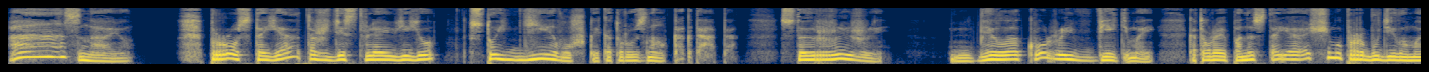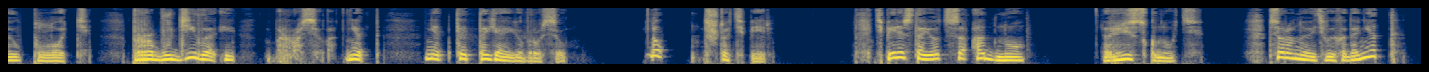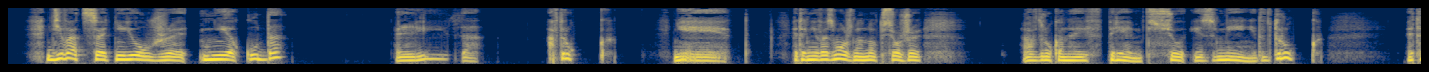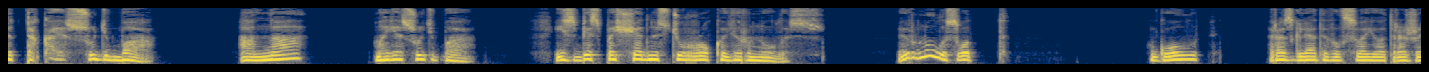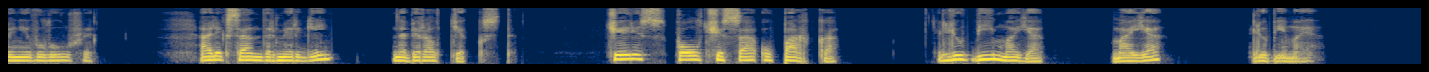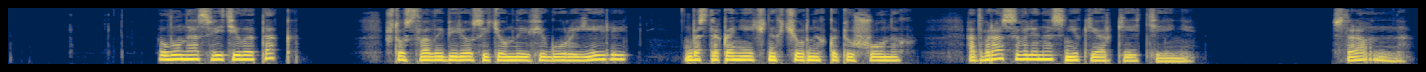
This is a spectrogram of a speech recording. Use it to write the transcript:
А, знаю. Просто я отождествляю ее с той девушкой, которую знал когда-то, с той рыжей, белокожей ведьмой, которая по-настоящему пробудила мою плоть, пробудила и бросила. Нет, нет, это я ее бросил. Ну, что теперь? Теперь остается одно — рискнуть. Все равно ведь выхода нет, деваться от нее уже некуда. Лиза, а вдруг... Нет, это невозможно, но все же а вдруг она и впрямь все изменит? Вдруг это такая судьба? Она — моя судьба. И с беспощадностью рока вернулась. Вернулась вот... Голубь разглядывал свое отражение в луже. Александр Мергень набирал текст. Через полчаса у парка. Любимая, моя любимая. Луна светила так, что стволы берез и темные фигуры елей в остроконечных черных капюшонах отбрасывали на снег яркие тени. Странно,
